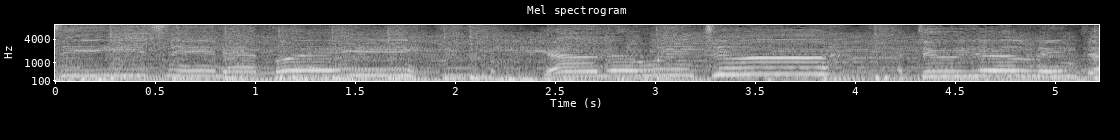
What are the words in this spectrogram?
စီးစင်းတဲ့သွေးကန်တဲ့ဝင်းတူအတူရလင်းကြ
